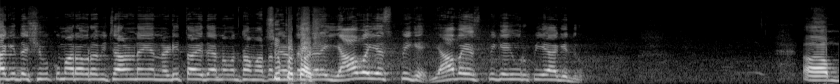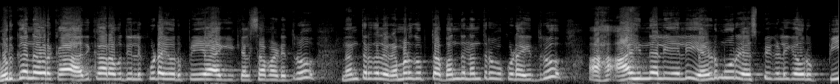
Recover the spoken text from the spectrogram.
ಆಗಿದ್ದ ಶಿವಕುಮಾರ್ ಅವರ ವಿಚಾರಣೆ ನಡೀತಾ ಇದೆ ಅನ್ನುವಂತಹ ಮಾತನಾಡ್ತಾರೆ. ಯಾವ ಎಸ್ ಪಿಗೆ ಯಾವ ಎಸ್ ಪಿಗೆ ಇವರು ಪಿ ಆಗಿದ್ರು? ಮುರುಗನ್ ಅವರ ಕಾ ಅಧಿಕಾರಾವಧಿಯಲ್ಲಿ ಕೂಡ ಇವರು ಪ್ರಿಯಾಗಿ ಕೆಲಸ ಮಾಡಿದ್ರು. ನಂತರದಲ್ಲಿ ರಮಣಗುಪ್ತ ಬಂದ ನಂತರವೂ ಕೂಡ ಇದ್ರು. ಆ ಹಿನ್ನೆಲೆಯಲ್ಲಿ ಎರಡು ಮೂರು ಎಸ್ ಪಿಗಳಿಗೆ ಅವರು ಪಿ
